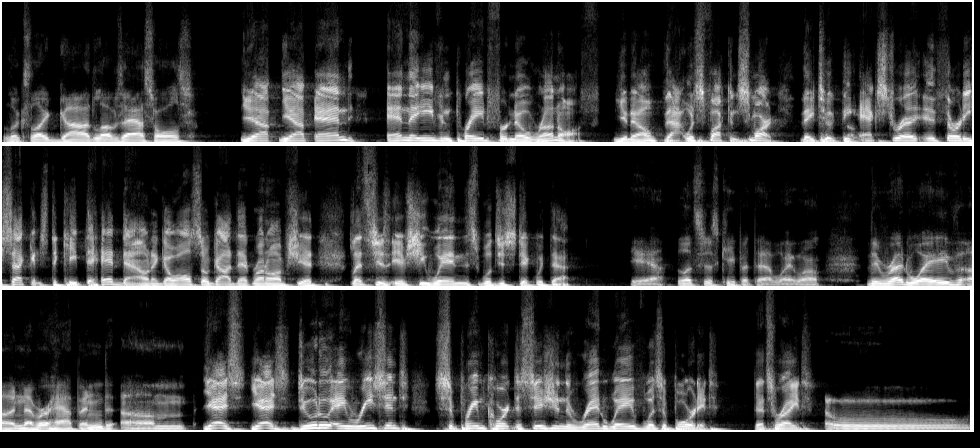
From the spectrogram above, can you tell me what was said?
looks like God loves assholes. Yeah, yeah, and and they even prayed for no runoff. You know, that was fucking smart. They took the extra uh, 30 seconds to keep the head down and go, also, God, that runoff shit. Let's just, if she wins, we'll just stick with that. Yeah, let's just keep it that way. Well, the red wave uh, never happened. Um, yes, yes. Due to a recent Supreme Court decision, the red wave was aborted. That's right. Oh,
